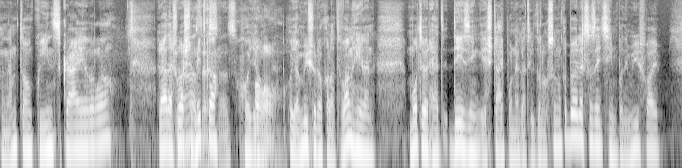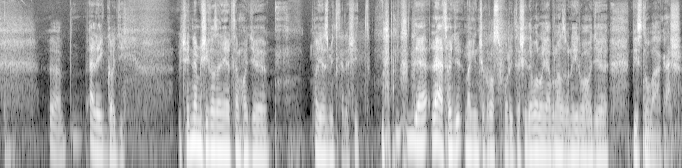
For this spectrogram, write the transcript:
nem tudom, Queen's Cry-val. Ráadásul az sem ritka, hogy a, Oh. hogy a műsorok alatt Van Halen, Motorhead, Dazing és Typo negatív dolog szólnak. A Burlesque az egy színpadi műfaj, elég gagyi. Úgyhogy nem is igazán értem, hogy, hogy ez mit keres itt. De lehet, hogy megint csak rossz fordítás, de valójában az van írva, hogy disznóvágás.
